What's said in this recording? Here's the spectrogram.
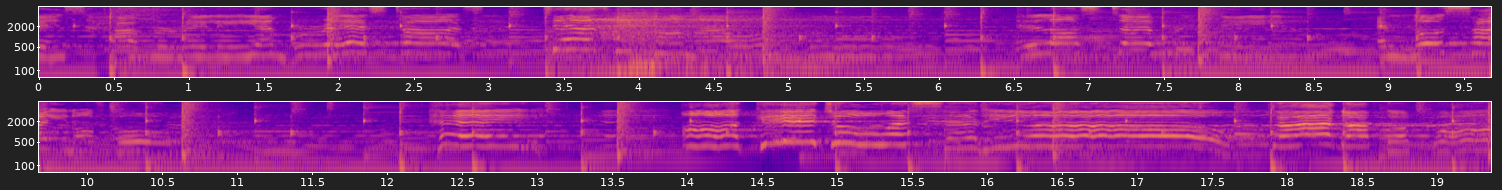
Pains have really embraced us. Tears become our food. Lost everything and no sign of hope. Hey, Okiju Asadio, God of the poor.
